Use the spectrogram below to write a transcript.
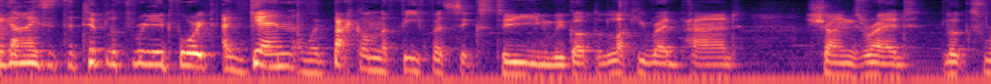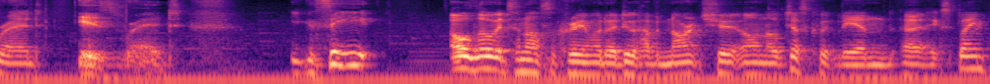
Hi guys, it's the Tippler3848 again, and we're back on the FIFA 16. We've got the lucky red pad, shines red, looks red, is red. You can see, although it's an Arsenal career mode, I do have a Norwich shirt on. I'll just quickly and uh, explain.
